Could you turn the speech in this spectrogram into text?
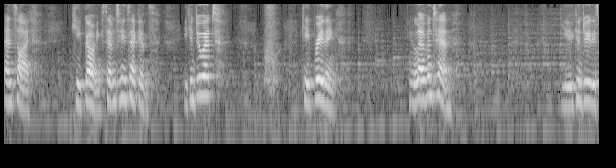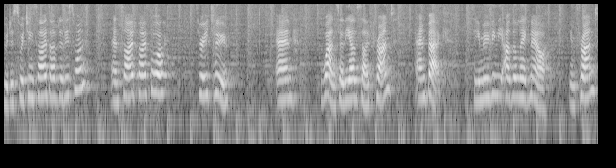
and side. Keep going. 17 seconds. You can do it. Keep breathing. 11, 10. You can do this. We're just switching sides after this one. And side, five, four, three, two, and one. So the other side, front and back. So you're moving the other leg now. In front,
